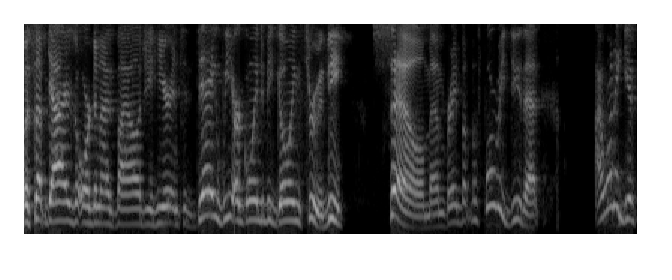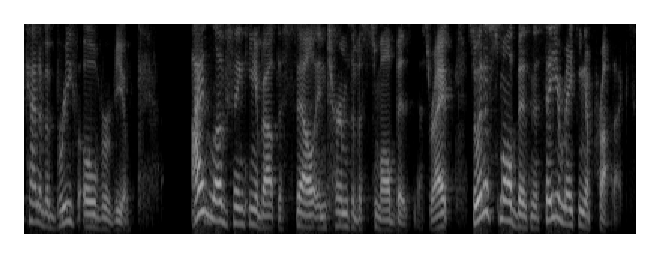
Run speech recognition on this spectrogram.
What's up, guys? Organized Biology here, and today we are going to be going through the cell membrane. But before we do that, I want to give kind of a brief overview. I love thinking about the cell in terms of a small business, right? So, in a small business, say you're making a product,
